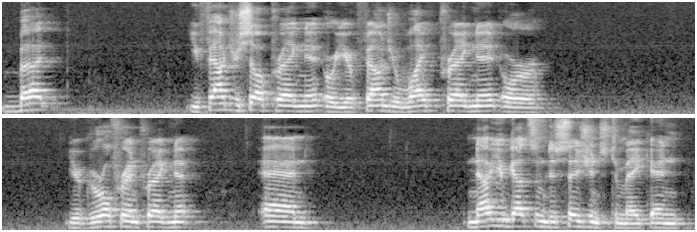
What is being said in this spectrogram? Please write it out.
But you found yourself pregnant or you found your wife pregnant or your girlfriend pregnant. And now you've got some decisions to make. And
